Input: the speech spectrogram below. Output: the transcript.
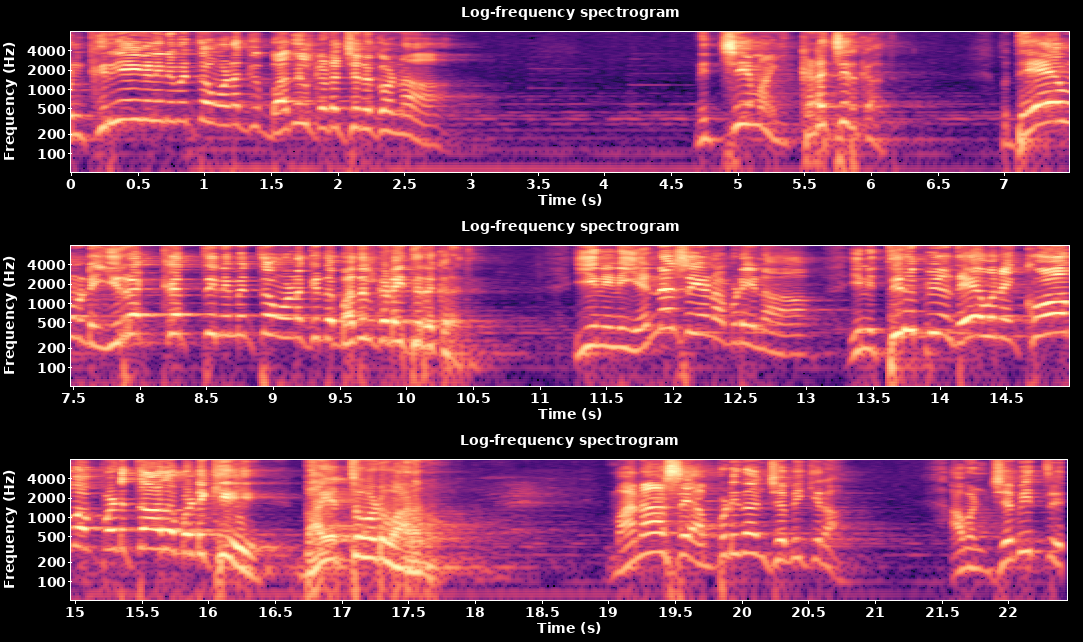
உன் கிரியைகளின் நிமித்தம் உனக்கு பதில் கிடைச்சிருக்கும்னா நிச்சயமா கிடைச்சிருக்காது. தேவனுடைய இரக்கத்து நிமித்தம் உனக்கு இந்த பதில் கிடைத்திருக்கிறது. இனி நீ என்ன செய்யணும் அப்படின்னா இனி திருப்பியும் தேவனை கோபப்படுத்தாதபடிக்கு பயத்தோடு வாழணும். மனாசை அப்படிதான் ஜெபிக்கிறான். அவன் ஜெபித்து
